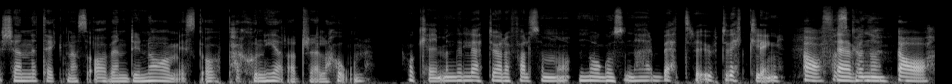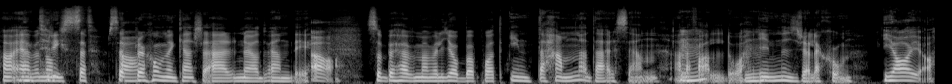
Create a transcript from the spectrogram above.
kännetecknas av en dynamisk och passionerad relation. Okej, men det lät ju i alla fall som någon sån här bättre utveckling. Ja, även om, ja, ja, även om separationen ja. kanske är nödvändig, så behöver man väl jobba på att inte hamna där sen, i alla mm. fall då, mm. i en ny relation. Ja, ja.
